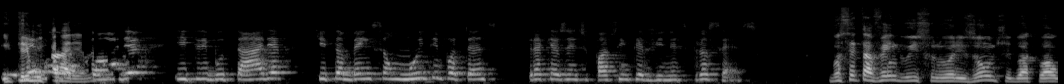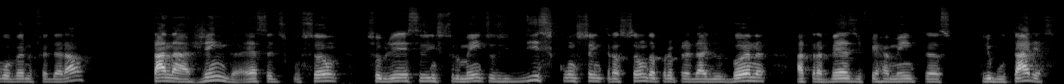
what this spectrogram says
e tributária. Né? e tributária, que também são muito importantes para que a gente possa intervir nesse processo. Você está vendo isso no horizonte do atual governo federal? Está na agenda essa discussão sobre esses instrumentos de desconcentração da propriedade urbana através de ferramentas tributárias?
